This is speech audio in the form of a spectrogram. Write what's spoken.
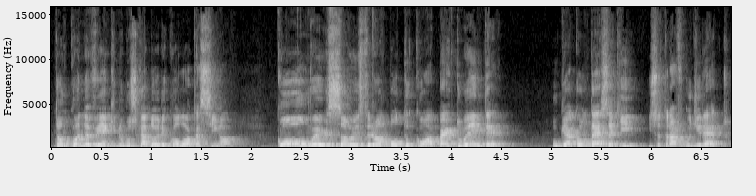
Então, quando eu venho aqui no buscador e coloco assim, ó, conversãoextrema.com, aperto enter, o que acontece aqui? Isso é tráfego direto.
